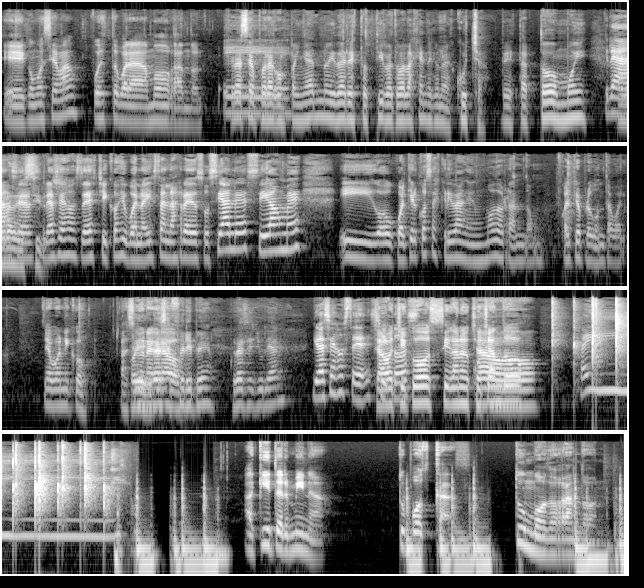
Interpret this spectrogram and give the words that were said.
eh, ¿cómo se llama? Puesto para modo random. Gracias por Eh, acompañarnos y dar estos tips a toda la gente que nos escucha. Debe estar todos muy Gracias, agradecidos. gracias a ustedes chicos. Y bueno, ahí están las redes sociales, síganme y o cualquier cosa escriban en modo random, cualquier pregunta o algo. Ya, bueno, Nico. Ha sido Oye, un gracias agrado. Felipe. Gracias Julián. Gracias a ustedes. Chao, chicos. Síganos escuchando. Chao. Bye. Aquí termina tu podcast, tu modo random.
